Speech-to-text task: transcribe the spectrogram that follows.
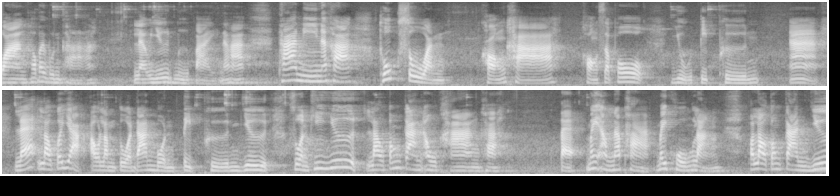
วางเข้าไปบนขา แล้วยืดมือไปนะคะท่านี้นะคะทุกส่วนของขาของสะโพกอยู่ติดพื้นอ่าและเราก็อยากเอาลำตัวด้านบนติดพื้นยืด ส่วนที่ยืดเราต้องการเอาคางค่ะ แต่ไม่เอาหน้าผากไม่โค้งหลัง เพราะเราต้องการยื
